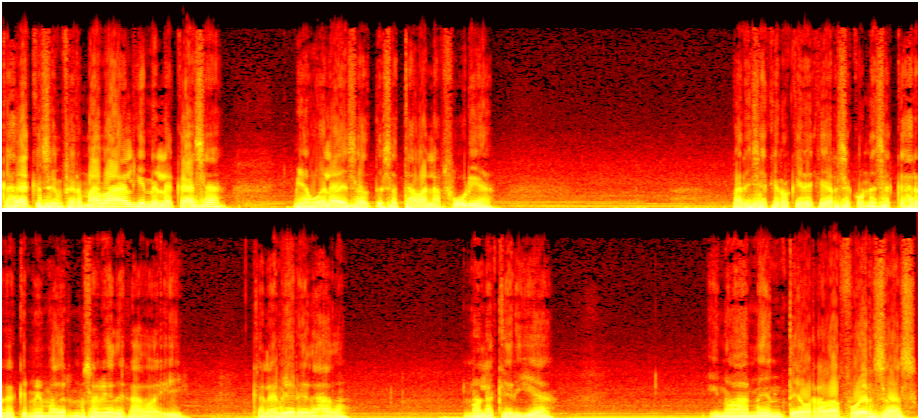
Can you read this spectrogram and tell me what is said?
Cada que se enfermaba alguien en la casa, mi abuela desataba la furia. Parecía que no quería quedarse con esa carga que mi madre nos había dejado ahí, que le había heredado. No la quería y nuevamente ahorraba fuerzas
